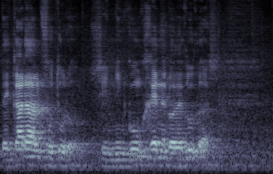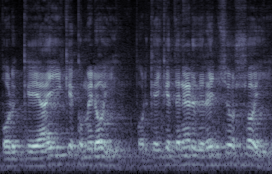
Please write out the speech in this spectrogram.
de cara al futuro, sin ningún género de dudas, porque hay que comer hoy, porque hay que tener derechos hoy,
